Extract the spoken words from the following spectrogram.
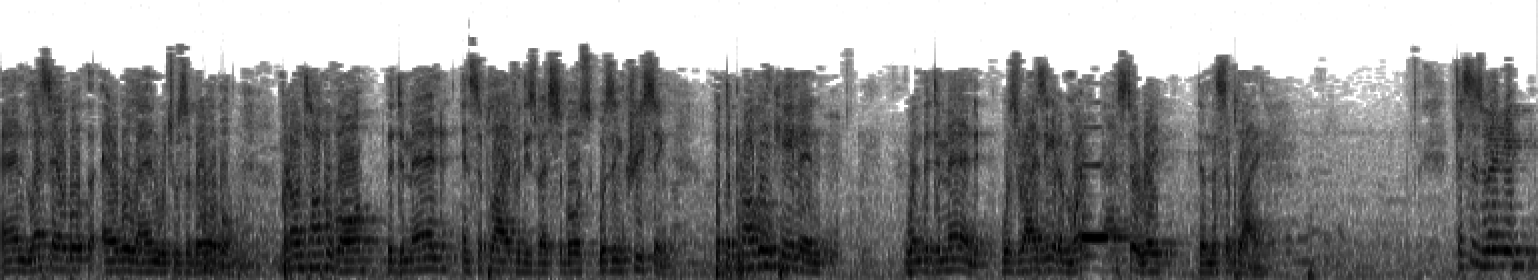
and less arable, arable land which was available. But on top of all, the demand and supply for these vegetables was increasing. But the problem came in when the demand was rising at a much faster rate than the supply. This is when we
